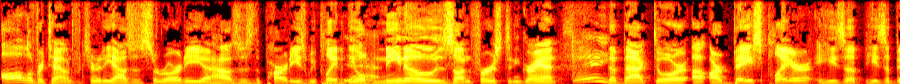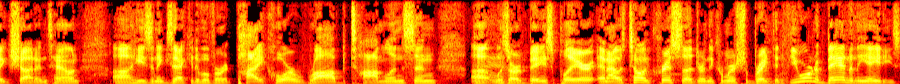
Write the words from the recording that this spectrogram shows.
all over town fraternity houses, sorority uh, houses, the parties. We played at the old Nino's on First and Grant, Hey. the back door. Uh, our bass player, he's a, he's a big shot in town. Uh, he's an executive over at Pycor. Rob Tomlinson uh, was our bass player. And I was telling Chris uh, during the commercial break that if you were in a band in the '80s,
